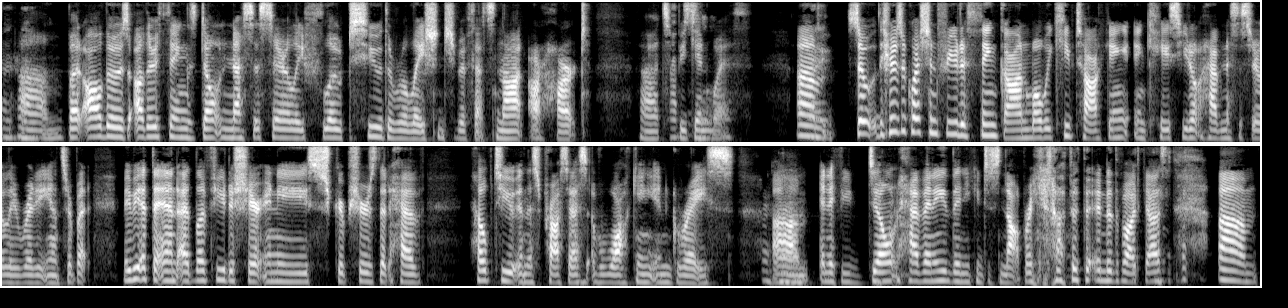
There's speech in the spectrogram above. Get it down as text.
Mm-hmm. Um, but all those other things don't necessarily flow to the relationship if that's not our heart uh, to Absolutely. begin with. Um, right. So here's a question for you to think on while we keep talking, in case you don't have necessarily a ready answer. But maybe at the end, I'd love for you to share any scriptures that have helped you in this process of walking in grace. Mm-hmm. Um, and if you don't have any, then you can just not bring it up at the end of the podcast. um,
